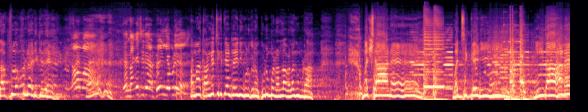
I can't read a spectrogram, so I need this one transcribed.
லப் லப்புன்னு அடிக்கிறேன் ஆமா. என் தங்கச்சி தான் ட்ரைனிங் எப்படி? ஆமா தங்கச்சிக்கு தான் ட்ரைனிங் கொடுக்கணும். குடும்பம் நல்லா விளங்கும்டா. மச்சானே வச்சுக்கடி. முந்தானே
